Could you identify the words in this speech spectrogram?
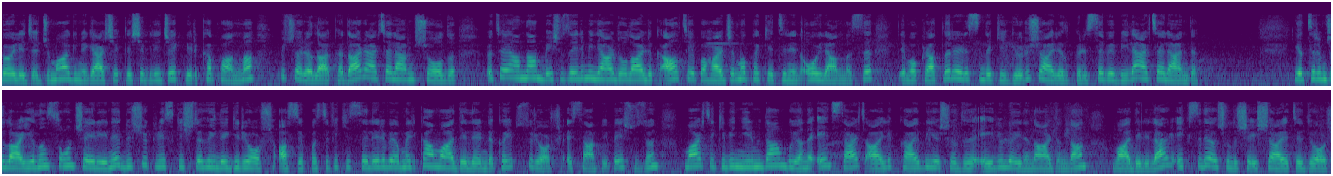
Böylece Cuma günü gerçekleşebilecek bir kapanma 3 Aralık'a kadar ertelenmiş oldu. Öte yandan 550 milyar dolarlık altyapı harcama paketinin oylanması demokratlar arasındaki görüş ayrılıkları sebebiyle ertelendi. Yatırımcılar yılın son çeyreğine düşük risk iştahıyla giriyor. Asya Pasifik hisseleri ve Amerikan vadelerinde kayıp sürüyor. S&P 500'ün Mart 2020'den bu yana en sert aylık kaybı yaşadığı Eylül ayının ardından vadeliler ekside açılışa işaret ediyor.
